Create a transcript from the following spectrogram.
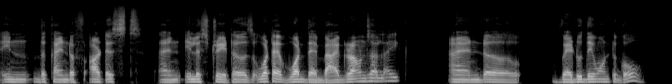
in the kind of artists and illustrators what what their backgrounds are like and uh, where do they want to go?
